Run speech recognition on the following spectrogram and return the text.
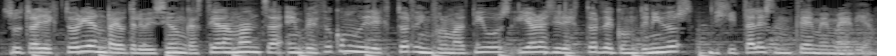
Su trayectoria en Radio Televisión Castilla-La Mancha empezó como director de informativos y ahora es director de contenidos digitales en CM Media.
